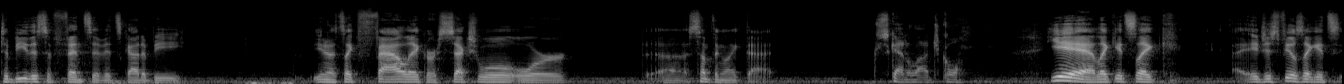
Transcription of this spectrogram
To be this offensive, it's got to be. You know, it's like phallic or sexual or uh, something like that. Scatological. Yeah, like it's like it just feels like it's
